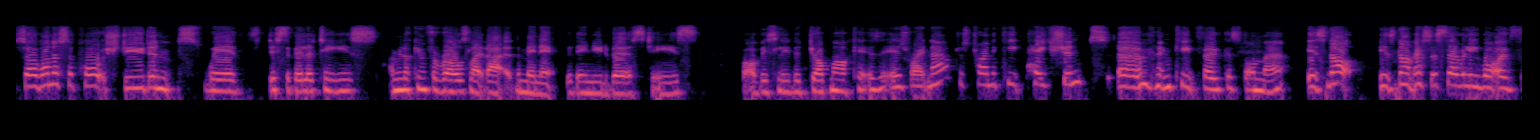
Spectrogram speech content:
So I want to support students with disabilities. I'm looking for roles like that at the minute within universities. But obviously, the job market as it is right now, just trying to keep patient um, and keep focused on that. It's not. It's not necessarily what I've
